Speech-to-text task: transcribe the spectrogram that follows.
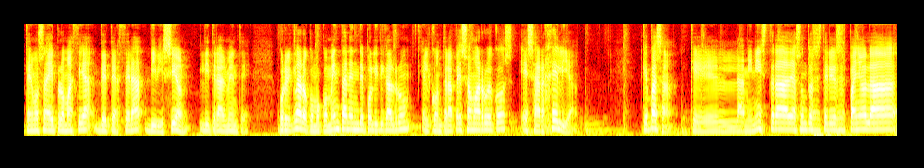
tenemos una diplomacia de tercera división, literalmente. Porque claro, como comentan en The Political Room, el contrapeso a Marruecos es Argelia. ¿Qué pasa? Que la ministra de Asuntos Exteriores española,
